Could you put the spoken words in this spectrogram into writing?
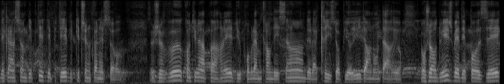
Déclaration de député, député de Kitchen-Conestoga. Je veux continuer à parler du problème grandissant de la crise d'opioïdes en Ontario. Aujourd'hui, je vais déposer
